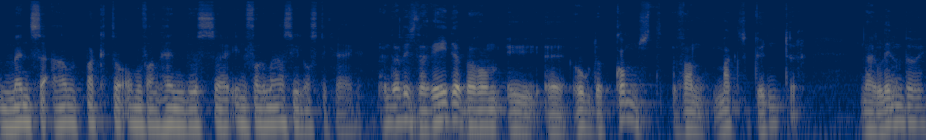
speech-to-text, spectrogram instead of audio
mensen aanpakte om van hen dus informatie los te krijgen. En dat is de reden waarom u ook de komst van Max Gunther naar Limburg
